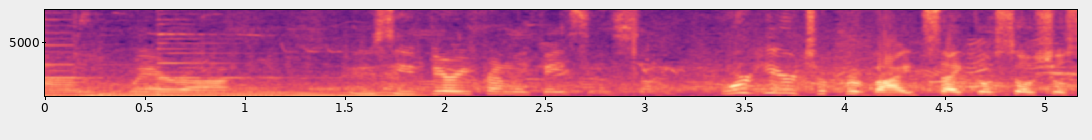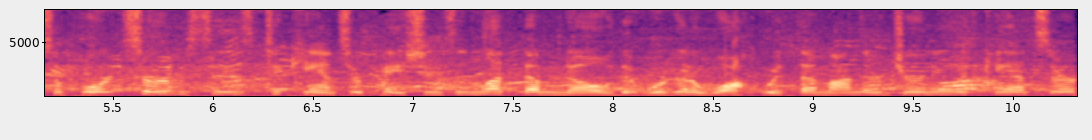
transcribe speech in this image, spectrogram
um, where uh, you see very friendly faces. So. We're here to provide psychosocial support services to cancer patients and let them know that we're going to walk with them on their journey with cancer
